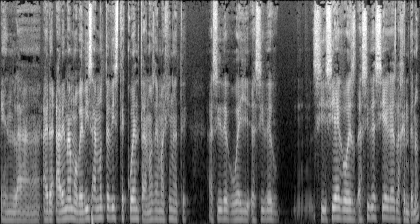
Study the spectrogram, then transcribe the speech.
en la arena movediza, no te diste cuenta, ¿no? O sea, imagínate, así de güey, así de ciego, es, así de ciega es la gente, ¿no?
